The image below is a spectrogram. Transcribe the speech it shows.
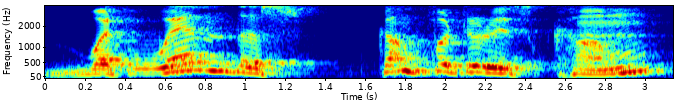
But when the Comforter is come,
